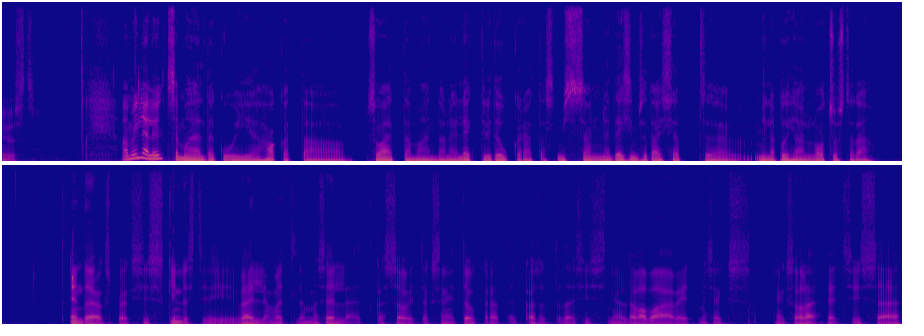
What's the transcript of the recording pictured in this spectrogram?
just. aga millele üldse mõelda, kui hakata soetama endale elektritõukeratast, mis on need esimesed asjad, mille põhjal otsustada? Enda jaoks peaks siis kindlasti välja mõtlema selle, et kas soovitakse neid tõukerattaid kasutada siis nii-öelda vaba aja veetmiseks, eks ole, et siis äh,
